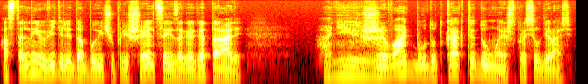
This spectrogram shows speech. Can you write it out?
Остальные увидели добычу пришельца и загоготали. — Они их жевать будут, как ты думаешь? — спросил Дерасик. —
